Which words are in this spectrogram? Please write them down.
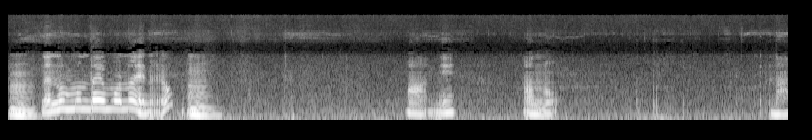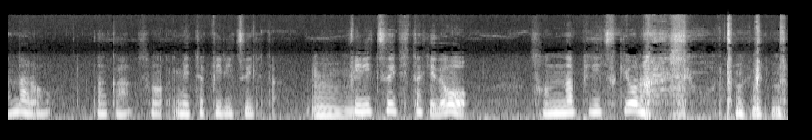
うん何の問題もないのようんまあねあのなんだろう。なんかそのめっちゃピリついてた、うん。ピリついてたけどそんなピリつくような話でもなかった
